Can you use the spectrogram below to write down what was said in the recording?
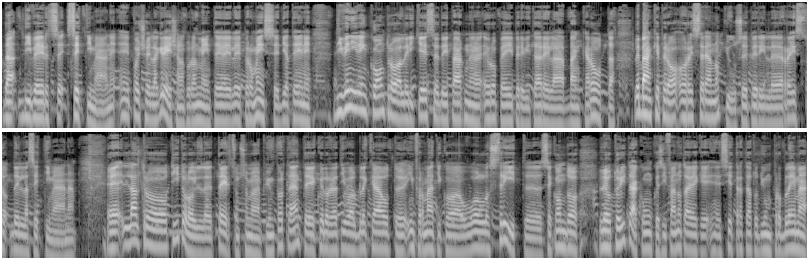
da diverse settimane. E poi c'è la Grecia naturalmente, le promesse di Atene di venire incontro alle richieste dei partner europei per evitare la bancarotta le banche però resteranno chiuse per il resto della settimana. Eh, l'altro titolo, il terzo insomma più importante, è quello relativo al blackout informatico a Wall Street. Secondo le autorità comunque si fa notare che eh, si è trattato di un problema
